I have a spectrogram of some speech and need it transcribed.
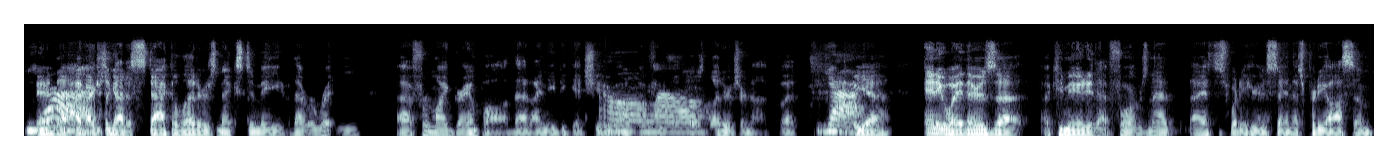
yeah. uh, I've actually got a stack of letters next to me that were written uh, from my grandpa that I need to get you. Oh, I don't know if wow. you those letters or not, but yeah, but yeah. Anyway, there's a, a community that forms, and that that's just what I hear you saying. That's pretty awesome.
